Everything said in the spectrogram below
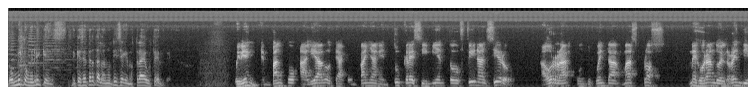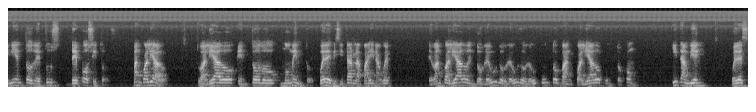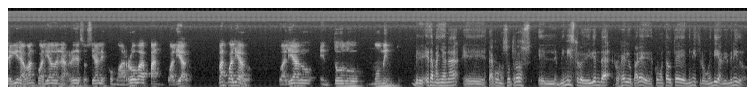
Don Milton Enríquez, ¿de qué se trata la noticia que nos trae usted? Muy bien, en Banco Aliado te acompañan en tu crecimiento financiero. Ahorra con tu cuenta Más Plus, mejorando el rendimiento de tus depósitos. Banco Aliado, tu aliado en todo momento. Puedes visitar la página web de Banco Aliado en www.bancoaliado.com y también Puedes seguir a Banco Aliado en las redes sociales como arroba Banco Aliado. Banco Aliado, tu aliado en todo momento. Mire, esta mañana eh, está con nosotros el ministro de Vivienda, Rogelio Paredes. ¿Cómo está usted, ministro? Buen día, bienvenido.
